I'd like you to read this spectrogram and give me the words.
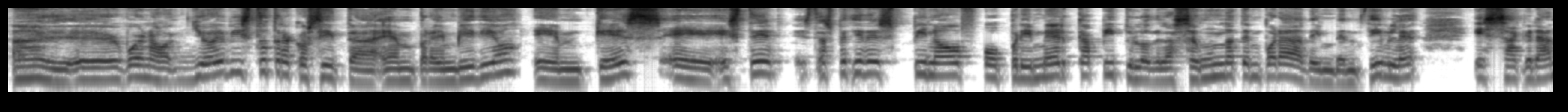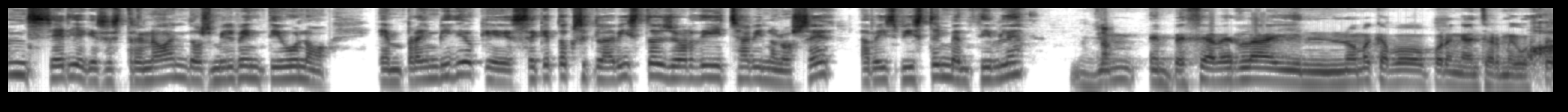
Eh, bueno, yo he visto otra cosita en Prime Video, em, que es eh, este, esta especie de spin-off o primer capítulo de la segunda temporada de Invencible, esa gran serie que se estrenó en 2021 en Prime Video, que sé que Toxic la ha visto, Jordi y Xavi no lo sé. ¿La habéis visto Invencible? Yo empecé a verla y no me acabó por enganchar. Me gustó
